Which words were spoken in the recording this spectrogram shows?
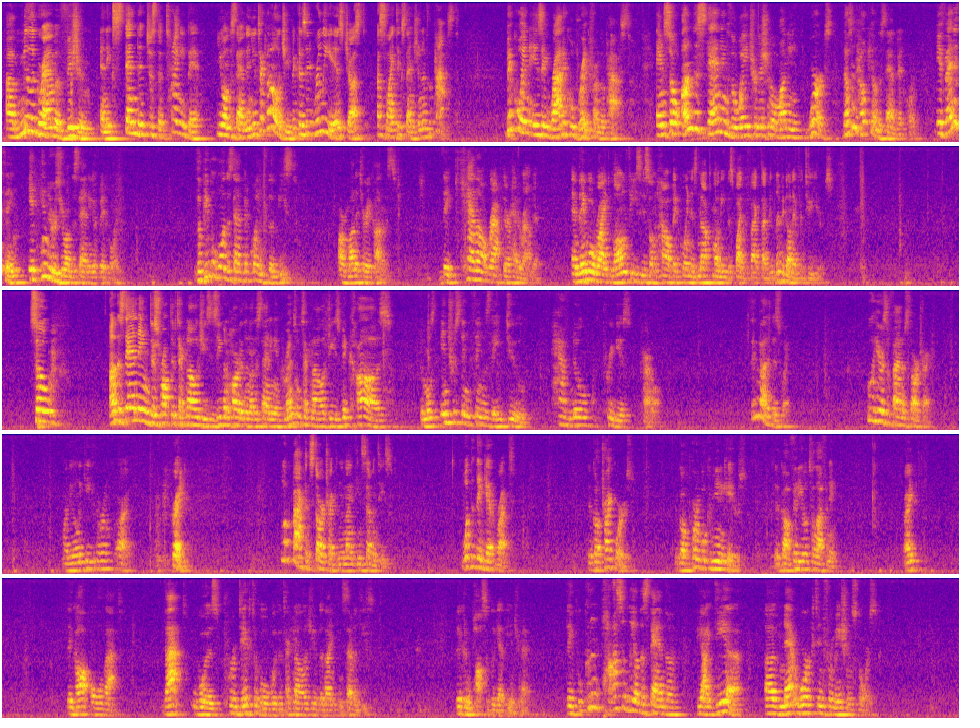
a milligram of vision and extend it just a tiny bit, you understand the new technology because it really is just a slight extension of the past. Bitcoin is a radical break from the past. And so understanding the way traditional money works doesn't help you understand Bitcoin. If anything, it hinders your understanding of Bitcoin. The people who understand Bitcoin the least are monetary economists. They cannot wrap their head around it. And they will write long theses on how Bitcoin is not money despite the fact I've been living on it for two years. So Understanding disruptive technologies is even harder than understanding incremental technologies because the most interesting things they do have no previous parallel. Think about it this way. Who here is a fan of Star Trek? Am I the only geek in the room? All right. Great. Look back at Star Trek in the 1970s. What did they get right? They've got tricorders. They've got portable communicators. They've got video telephony. Right? They got all that. That was predictable with the technology of the 1970s. They couldn't possibly get the internet. They couldn't possibly understand the, the idea of networked information stores.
